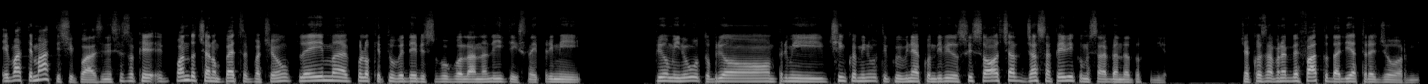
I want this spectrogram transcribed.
e matematici quasi, nel senso che eh, quando c'era un pezzo che faceva un flame, quello che tu vedevi su Google Analytics nei primi primo minuto, primo, primi 5 minuti in cui veniva condiviso sui social, già sapevi come sarebbe andato a finire. Cioè cosa avrebbe fatto da lì a tre giorni.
